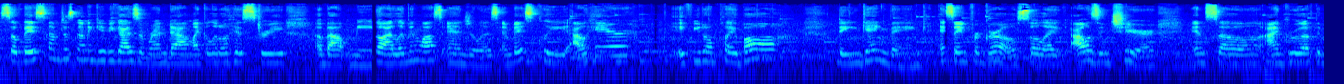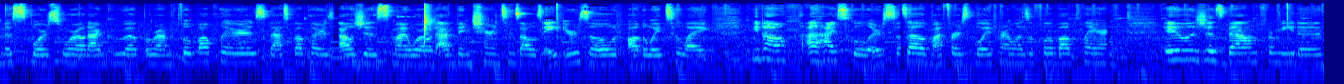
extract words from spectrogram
so basically, I'm just gonna give you guys a rundown, like a little history about me. So I live in Los Angeles, and basically out here, if you don't play ball, then you gang bang. And same for girls. So like I was in cheer, and so I grew up in the sports world. I grew up around football players, basketball players. I was just my world. I've been cheering since I was eight years old, all the way to like, you know, a high schooler. So, so my first boyfriend was a football player. It was just bound for me to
